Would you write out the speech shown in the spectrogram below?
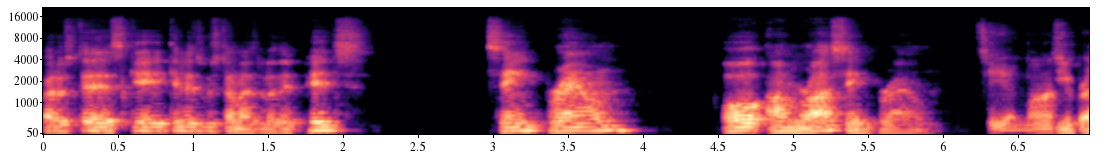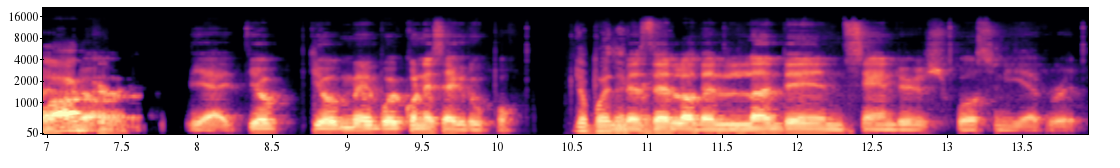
para ustedes, ¿qué, qué les gusta más? ¿Lo de Pitts, St. Brown o Amra St. Brown? Sí, además. Y Brad, Walker. yo- yeah, yo, yo me voy con ese grupo. Yo puedo. En vez de lo de London, Sanders, Wilson y Everett.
